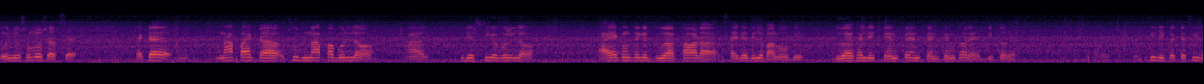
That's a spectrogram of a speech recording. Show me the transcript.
অন্য সমস্যা আছে। একটা নাপা একটা শুধু নাপা বলিল আর গ্যাস্ট্রিকে বলিল আর এখন থেকে দুয়া খাওয়াটা সাইডে দিলে ভালো হবে। দুয়া খালি প্যান প্যান প্যান প্যান করে ভিতরে। স্লিপ একটা ছিল।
